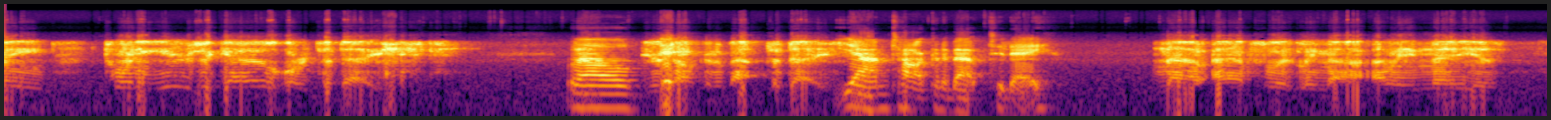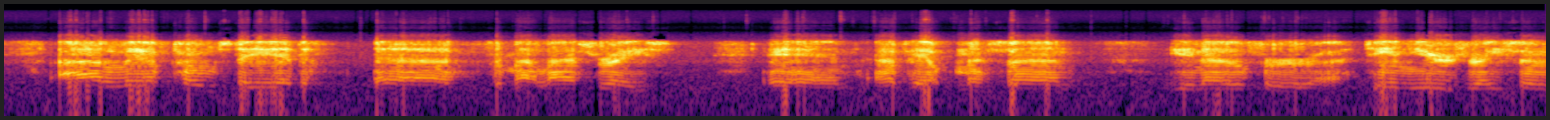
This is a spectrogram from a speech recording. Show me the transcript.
mean, 20 years ago or today. Well, You're it- talking about today. yeah, I'm talking about today. No, absolutely not. I mean, they is. I left Homestead uh, for my last race, and I've helped my son, you know, for uh, ten years racing.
